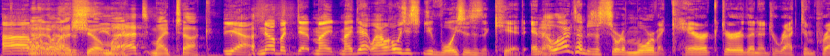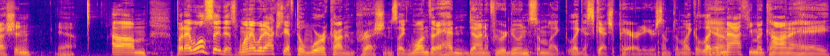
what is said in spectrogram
Um, I don't want to to show my that. my tuck. Yeah, no, but da- my my dad. Well, I always used to do voices as a kid, and a lot of times it's just sort of more of a character than a direct impression. yeah. Um, but I will say this: when I would actually have to work on impressions, like ones that I hadn't done, if we were doing some like like a sketch parody or something, like like Yeah. a Matthew McConaughey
